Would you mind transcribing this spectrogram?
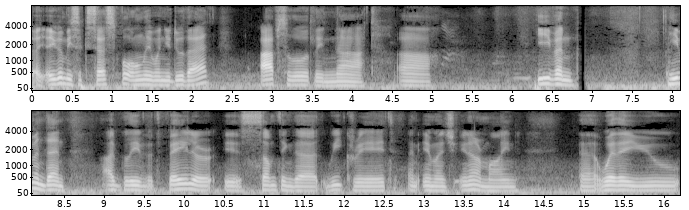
are you gonna be successful only when you do that? Absolutely not. Uh, even, even then, I believe that failure is something that we create an image in our mind uh, whether you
